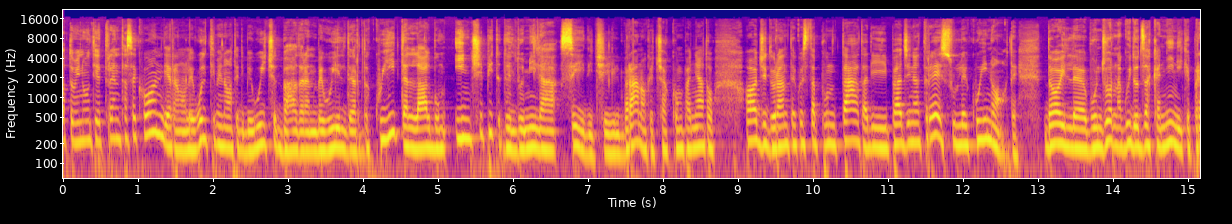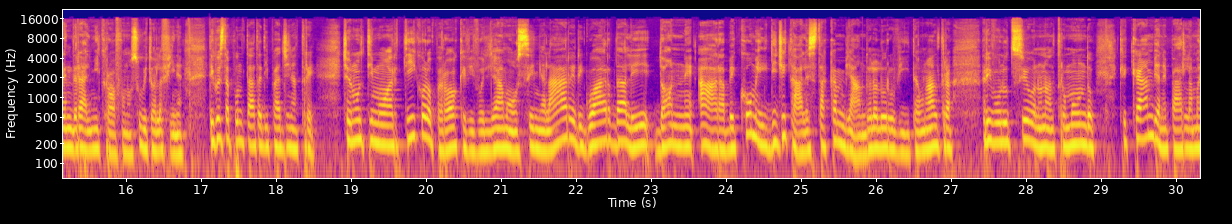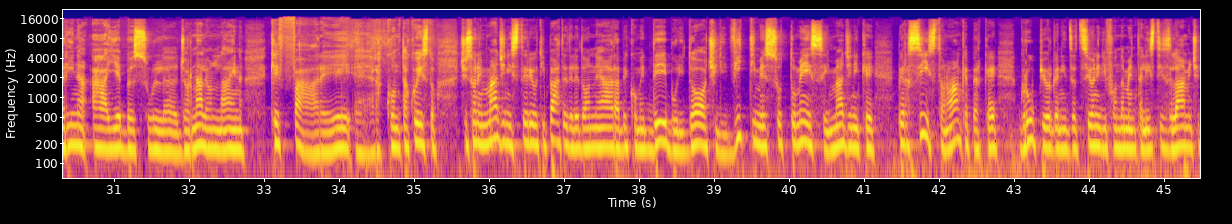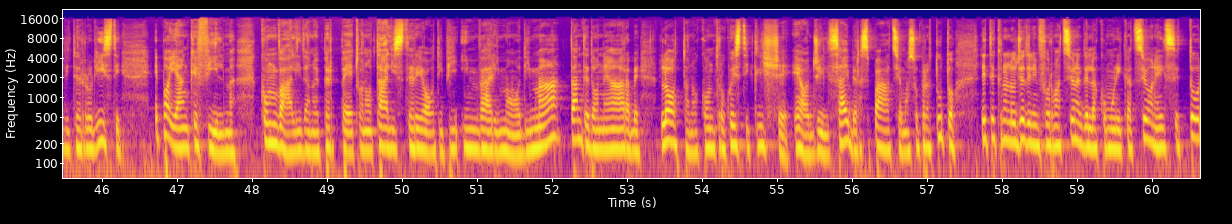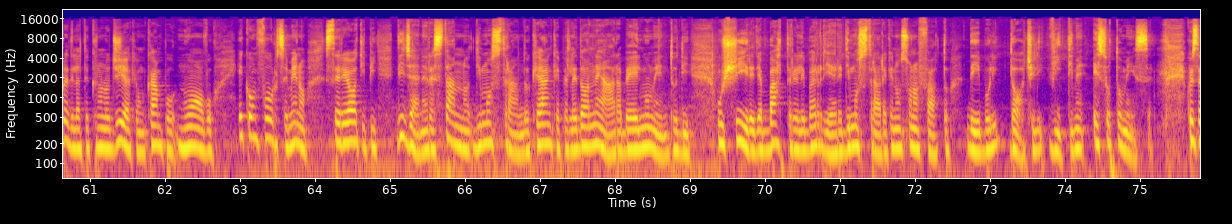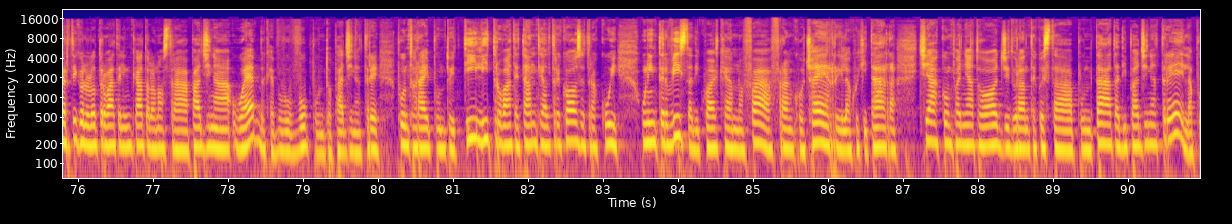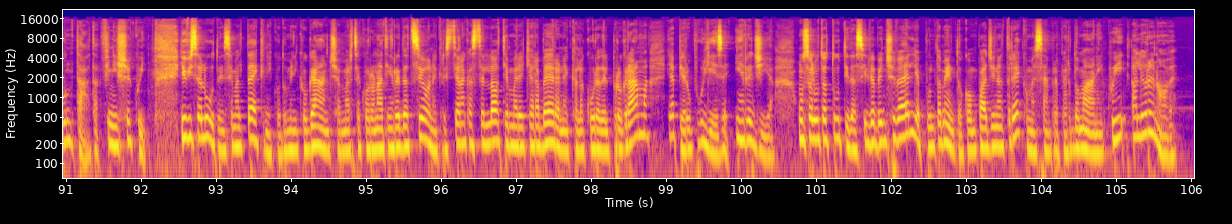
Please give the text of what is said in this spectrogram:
9, 28 minuti e 30 secondi erano le ultime note di Bewitched, Bother and Bewildered qui dall'album Incipit del 2016, il brano che ci ha accompagnato oggi durante questa puntata di pagina 3 sulle cui note do il buongiorno a Guido Zaccagnini che prenderà il microfono subito alla fine di questa puntata di pagina 3. C'è un ultimo articolo però che vi vogliamo segnalare, riguarda le donne arabe, come il digitale sta cambiando la loro vita, un'altra rivoluzione, un altro mondo che cambia, ne parla Marina Ayeb sul giornale online. Che fare? E eh, racconta questo. Ci sono immagini stereotipate delle donne arabe come deboli, docili, vittime e sottomesse, immagini che persistono anche perché gruppi e organizzazioni di fondamentalisti islamici, di terroristi e poi anche film convalidano e perpetuano tali stereotipi in vari modi, ma tante donne arabe lottano contro questi cliché e oggi il cyberspazio, ma soprattutto le tecnologie dell'informazione l'innovazione della comunicazione, il settore della tecnologia che è un campo nuovo e con forse meno stereotipi di genere stanno dimostrando che anche per le donne arabe è il momento di uscire, di abbattere le barriere, dimostrare che non sono affatto deboli, docili, vittime e sottomesse. Questo articolo lo trovate linkato alla nostra pagina web che è www.pagina3.rai.it, lì trovate tante altre cose tra cui un'intervista di qualche anno fa a Franco Cerri, la cui chitarra ci ha accompagnato oggi durante questa puntata di pagina 3 e la puntata finisce qui. Io vi saluto insieme al tecnico Domenico Gancia, Marzia Coronati in redazione, Cristiana Castellotti e Maria Chiara Berenec alla cura del programma e a Piero Pugliese in regia. Un saluto a tutti da Silvia Bencivelli, appuntamento con pagina 3 come sempre per domani qui alle ore 9.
